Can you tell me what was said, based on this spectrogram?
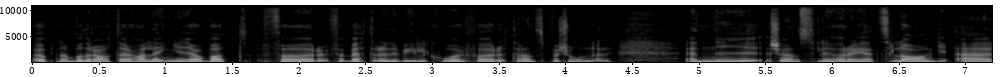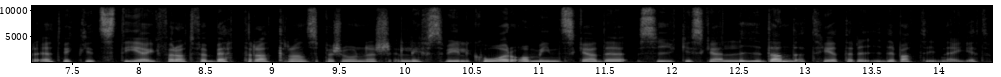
Öppna Moderater har länge jobbat för förbättrade villkor för transpersoner. En ny könstillhörighetslag är ett viktigt steg för att förbättra transpersoners livsvillkor och minska det psykiska lidandet, heter det i debattinlägget.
